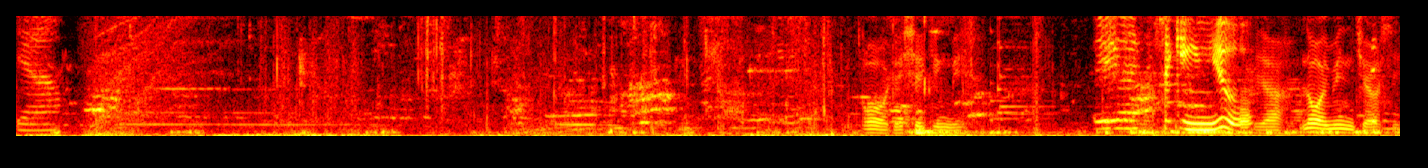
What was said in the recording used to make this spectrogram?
Yeah. Oh, they're shaking me. Are you? Shaking you. Yeah. No, I mean Chelsea.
